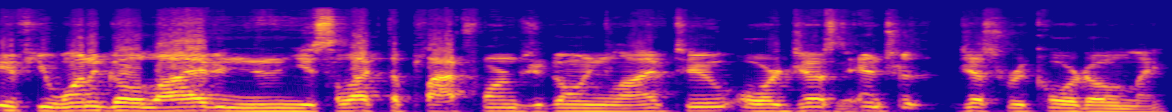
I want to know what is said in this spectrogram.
if you want to go live and then you select the platforms you're going live to, or just enter just record only.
